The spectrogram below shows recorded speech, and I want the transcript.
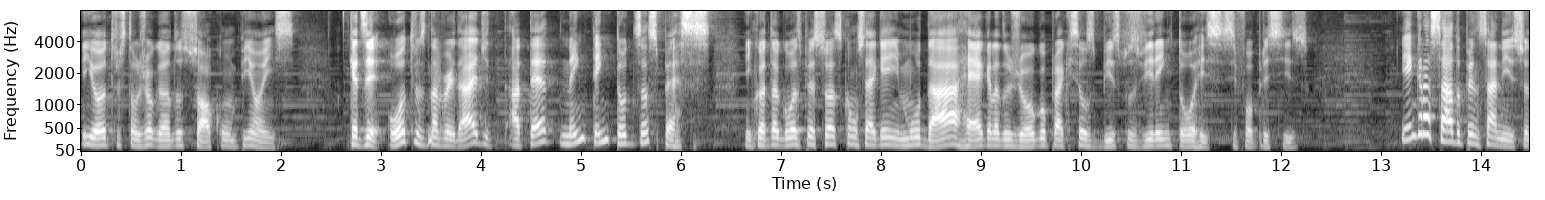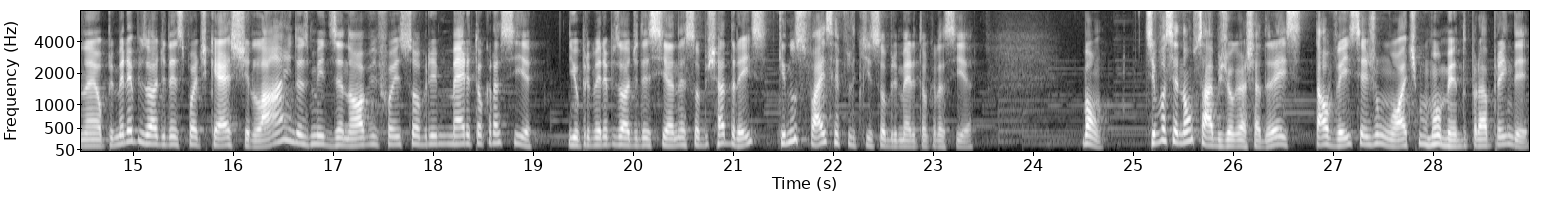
e outros estão jogando só com peões. Quer dizer, outros, na verdade, até nem tem todas as peças. enquanto algumas pessoas conseguem mudar a regra do jogo para que seus bispos virem torres, se for preciso. E é engraçado pensar nisso, né? O primeiro episódio desse podcast, lá em 2019, foi sobre meritocracia. E o primeiro episódio desse ano é sobre xadrez, que nos faz refletir sobre meritocracia. Bom, se você não sabe jogar xadrez, talvez seja um ótimo momento para aprender.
